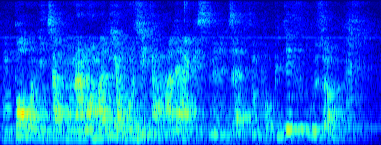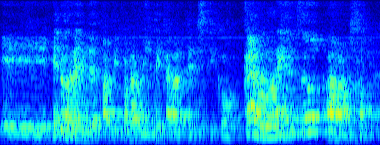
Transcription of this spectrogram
un po' diciamo, un'anomalia musicale, anche se nel jazz è un po' più diffuso, e, e lo rende particolarmente caratteristico. Caro Lorenzo, allora, suonati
